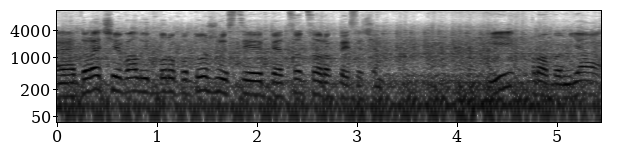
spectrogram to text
Е, До речі, вал відбору потужності 540 тисяч. І пробуємо. Я,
